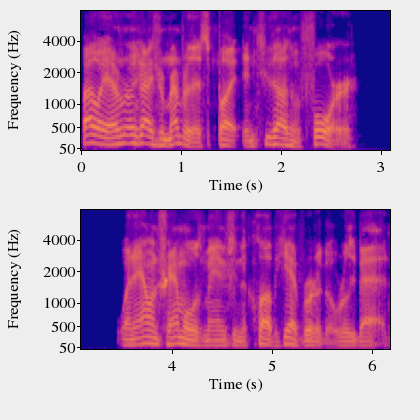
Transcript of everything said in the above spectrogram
By the way, I don't know if you guys remember this, but in 2004, when Alan Trammell was managing the club, he had vertigo really bad.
